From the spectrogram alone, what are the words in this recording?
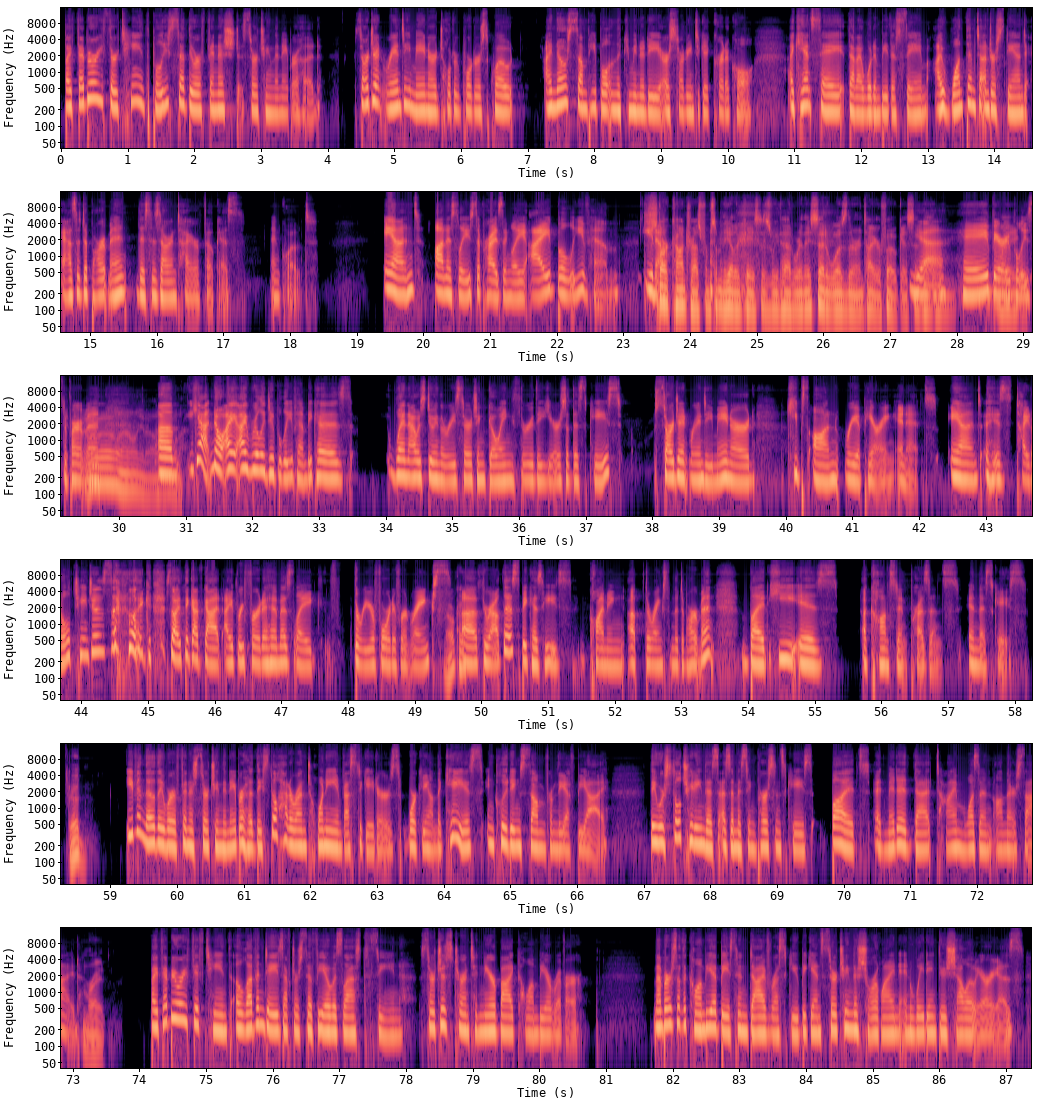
By February 13th, police said they were finished searching the neighborhood. Sergeant Randy Maynard told reporters, quote, I know some people in the community are starting to get critical. I can't say that I wouldn't be the same. I want them to understand as a department, this is our entire focus. End quote. And honestly, surprisingly, I believe him. You know, Stark contrast from some of the other cases we've had where they said it was their entire focus. and yeah. then, Hey, Barry like, Police oh, Department. well, you know. Um, yeah, no, I, I really do believe him because when I was doing the research and going through the years of this case, Sergeant Randy Maynard keeps on reappearing in it. And his title changes. like, so I think I've got, I refer to him as like three or four different ranks Okay. uh, throughout this because he's climbing up the ranks in the department. But he is a constant presence in this case. Good. Even though they were finished searching the neighborhood, they still had around 20 investigators working on the case, including some from the FBI. They were still treating this as a missing persons case, but admitted that time wasn't on their side. Right. By February 15th, 11 days after Sofia was last seen, searches turned to nearby Columbia River. Members of the Columbia Basin Dive Rescue began searching the shoreline and wading through shallow areas.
